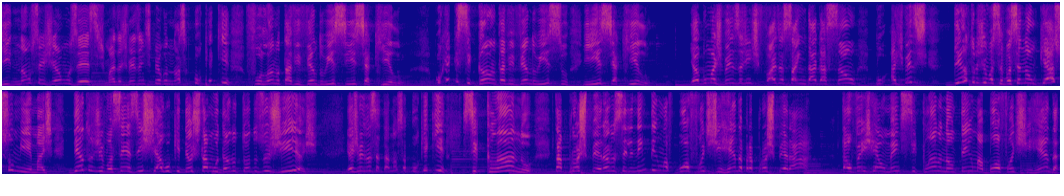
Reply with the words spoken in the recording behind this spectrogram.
que não sejamos esses, mas às vezes a gente se pergunta, nossa, por que, que fulano está vivendo isso e isso e aquilo? Por que, que ciclano está vivendo isso e isso e aquilo? E algumas vezes a gente faz essa indagação, por, às vezes dentro de você, você não quer assumir, mas dentro de você existe algo que Deus está mudando todos os dias. E às vezes você está, nossa, por que, que ciclano está prosperando se ele nem tem uma boa fonte de renda para prosperar? Talvez realmente ciclano não tenha uma boa fonte de renda,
